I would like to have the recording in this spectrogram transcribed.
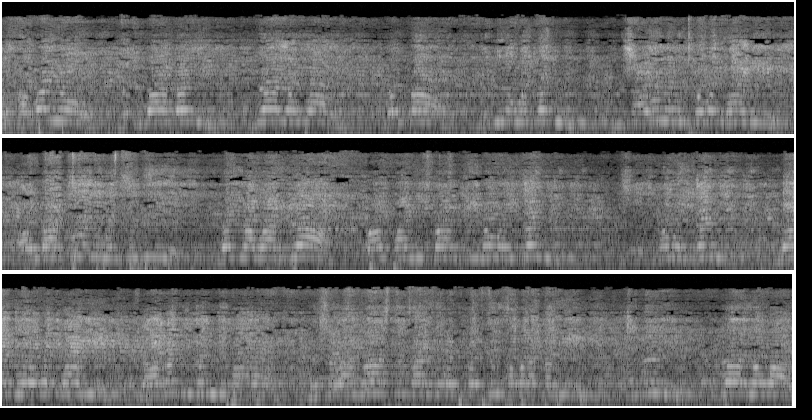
مخبر یو دا دی بیا یو وار دلته د دې وطن شاعرونه متکول غواړي او دا ټول منصبي بل یو وار بیا په افغانستان کې نوی جنګ نوی جنګ غواړي د هغه د دندې لپاره مشران ناستې ځای کې به په تفصیل خبره کوي چې دوی دا یو وار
